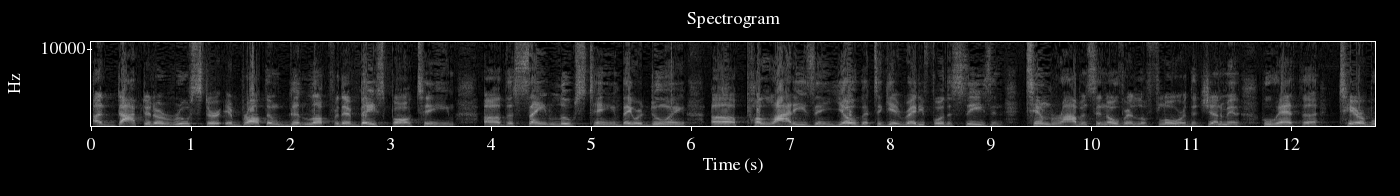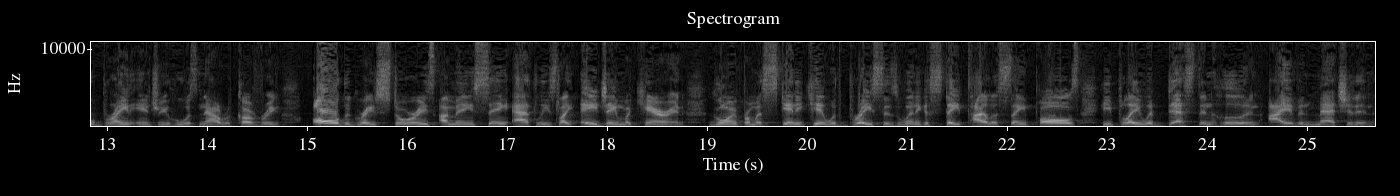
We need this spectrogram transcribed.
adopted a rooster. It brought them good luck for their baseball team. Uh, the St. Luke's team, they were doing uh, Pilates and yoga to get ready for the season. Tim Robinson over at LaFleur, the gentleman who had the terrible brain injury, who is now recovering all the great stories. I mean, seeing athletes like A.J. McCarron going from a skinny kid with braces, winning a state title at St. Paul's. He played with Destin Hood and Ivan Matchett and,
